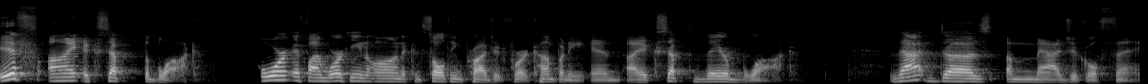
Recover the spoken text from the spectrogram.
if I accept the block, or if I'm working on a consulting project for a company and I accept their block, that does a magical thing.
